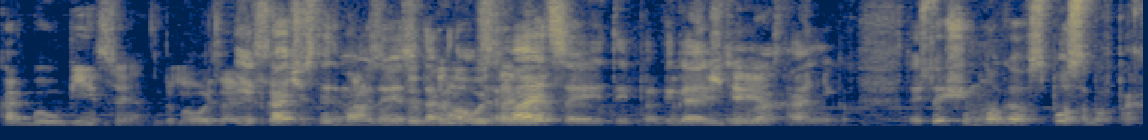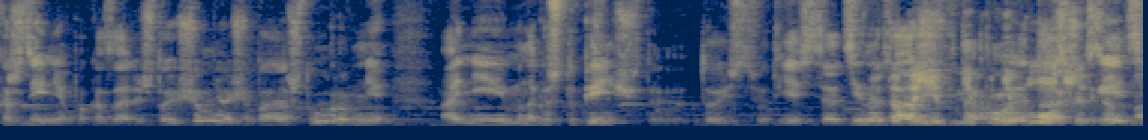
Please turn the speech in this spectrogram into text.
как бы убийцы. Дымовой И завесы. в качестве дымовой А, завесы, дым- да, когда он дымовой взрывается, и ты пробегаешь мимо охранников. То есть очень много способов прохождения показали. Что еще мне очень понравилось, что уровни, они многоступенчатые. То есть вот есть один То этаж, это не- не- второй не этаж, плоскость третий одна,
